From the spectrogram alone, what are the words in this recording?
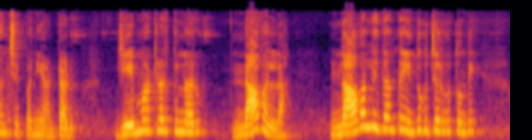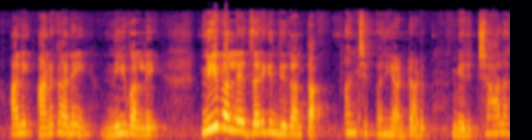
అని చెప్పని అంటాడు. ఏం మాట్లాడుతున్నారు? నా వల్ల? నా వల్ల ఇదంతా ఎందుకు జరుగుతుంది? అని అనగానే నీ వల్లే. నీ వల్లే జరిగింది ఇదంతా అని చెప్పని అంటాడు. మీరు చాలా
